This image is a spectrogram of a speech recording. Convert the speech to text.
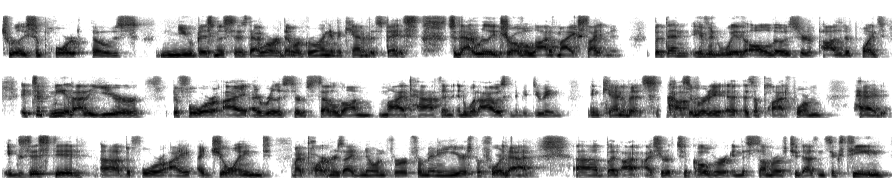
to really support those new businesses that were that were growing in the cannabis space. So that really drove a lot of my excitement. But then, even with all those sort of positive points, it took me about a year before I, I really sort of settled on my path and, and what I was going to be doing in cannabis. Casa Verde as a platform had existed uh, before I, I, joined. My partners I'd known for, for many years before that, uh, but I, I sort of took over in the summer of 2016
